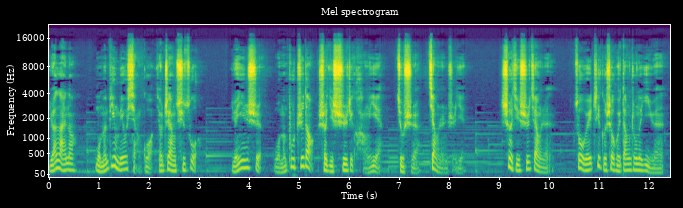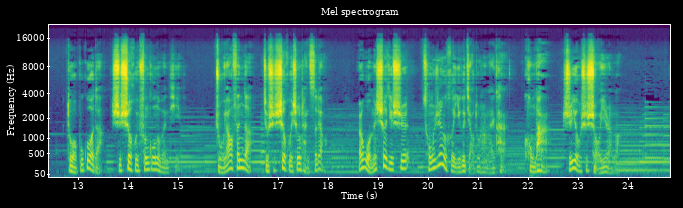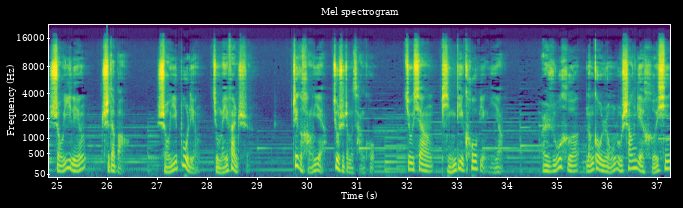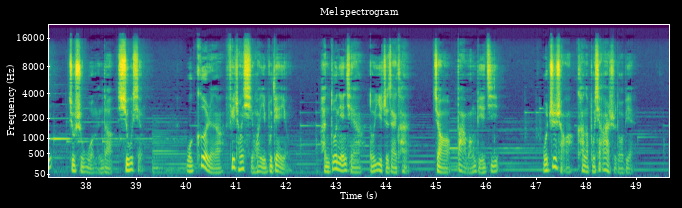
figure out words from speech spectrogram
原来呢，我们并没有想过要这样去做，原因是我们不知道设计师这个行业就是匠人职业。设计师匠人作为这个社会当中的一员，躲不过的是社会分工的问题，主要分的就是社会生产资料，而我们设计师。从任何一个角度上来看，恐怕只有是手艺人了。手艺灵吃得饱，手艺不灵就没饭吃。这个行业啊，就是这么残酷，就像平地抠饼一样。而如何能够融入商业核心，就是我们的修行。我个人啊，非常喜欢一部电影，很多年前啊，都一直在看，叫《霸王别姬》，我至少啊看了不下二十多遍。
